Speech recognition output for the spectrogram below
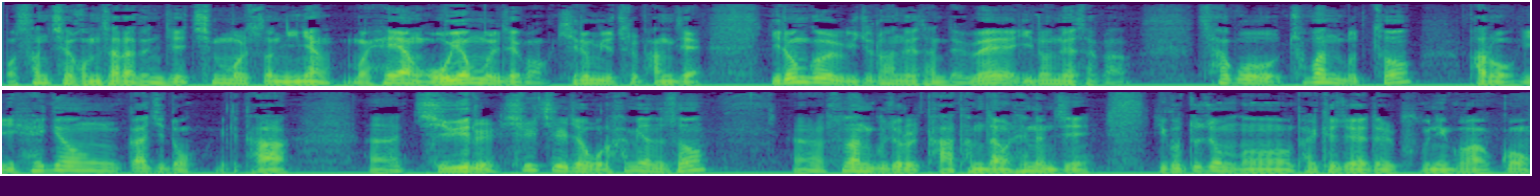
뭐 선체 검사라든지 침몰선 인양, 뭐 해양 오염물 제거, 기름 유출 방제 이런 걸 위주로 하는 회사인데 왜 이런 회사가 사고 초반부터 바로 이 해경까지도 이렇게 다 어, 지휘를 실질적으로 하면서 어, 순환 구조를 다 담당을 했는지 이것도 좀 어, 밝혀져야 될 부분인 것 같고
